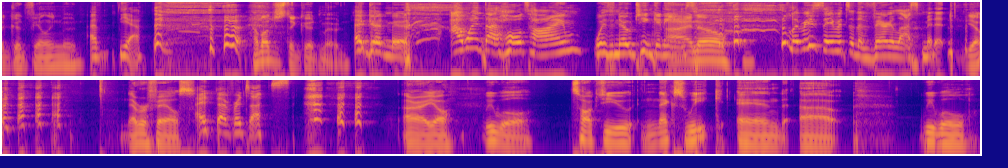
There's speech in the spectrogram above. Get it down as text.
A good feeling mood. Uh, yeah, How about just a good mood? a good mood. I went that whole time with no tinkanies. I know. Let me save it to the very last minute. yep. Never fails. it never does. All right, y'all. We will talk to you next week and uh, we will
